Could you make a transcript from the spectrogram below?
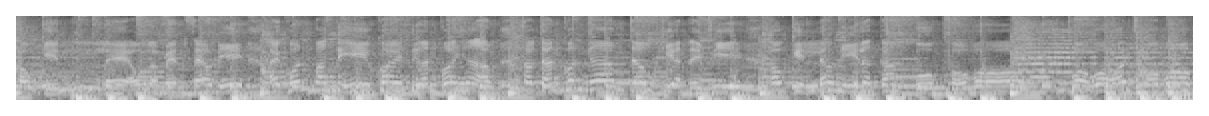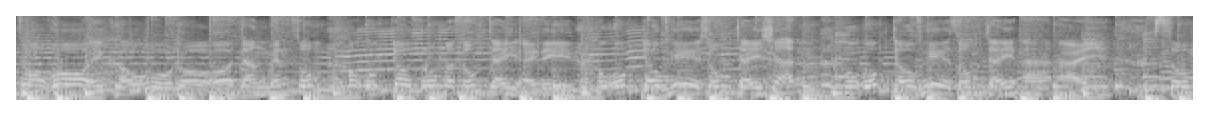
เขากินแล้วละเป็นแซวนี้ไอ้คนฟังดีคอยเตือนคอยห้ามสาวจันคนงามเจ้าเครียดไอ้พี่เขากินแล้วหนีละกังกบเขบอ ดีหัวอกเจ้าเพ่สมใจฉันหัวอกเจ้าเพ่สมใจอายสม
